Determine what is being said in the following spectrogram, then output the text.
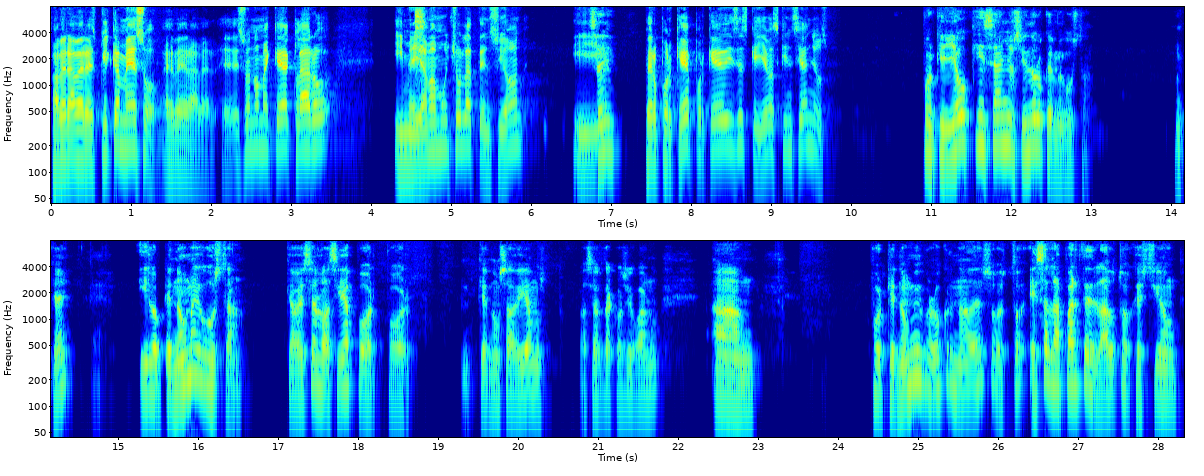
A ver, a ver, explícame eso. A ver, a ver, eso no me queda claro y me llama mucho la atención. Y, sí. ¿Pero por qué? ¿Por qué dices que llevas 15 años? Porque llevo 15 años haciendo lo que me gusta. ¿Ok? Y lo que no me gusta, que a veces lo hacía por, por que no sabíamos hacer otra cosa igual, ¿no? porque no me involucro en nada de eso. esa es la parte de la autogestión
